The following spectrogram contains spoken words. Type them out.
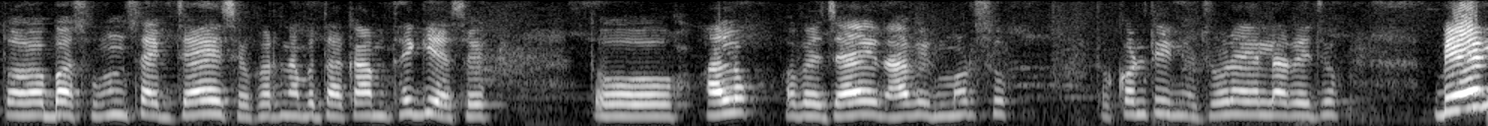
તો હવે બસ હું સાહેબ જાય છે ઘરના બધા કામ થઈ ગયા છે. તો હાલો હવે જાય ને આવીને મળશું. તો કન્ટિન્યુ જોડાયેલા રહેજો. બેન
